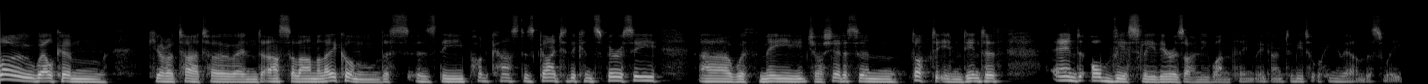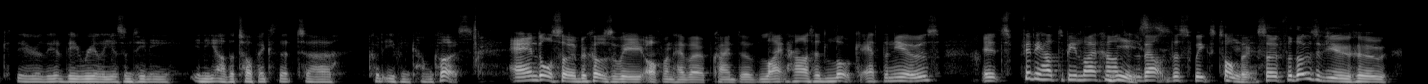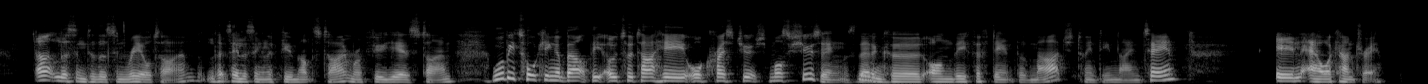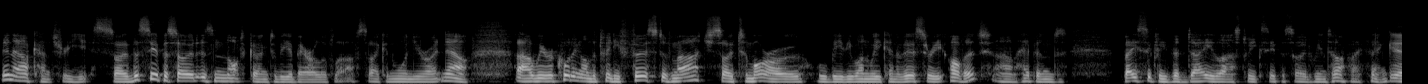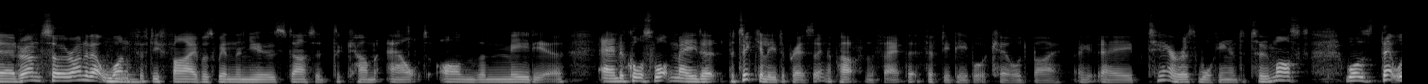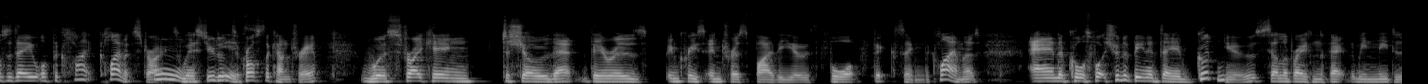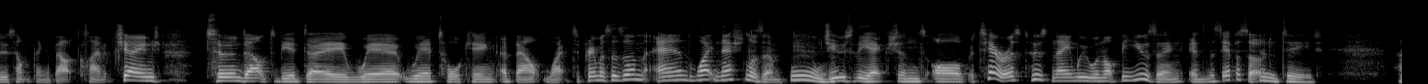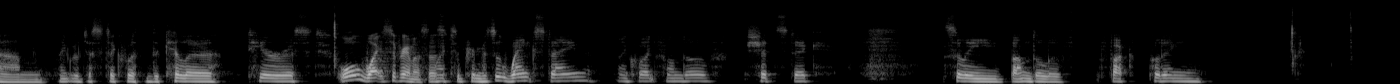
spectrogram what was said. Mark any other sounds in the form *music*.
Hello, welcome, kia ora tātou, and assalamu alaikum. This is the podcaster's guide to the conspiracy uh, with me, Josh Addison, Dr. M. Dentith, and obviously there is only one thing we're going to be talking about this week. There, there, there really isn't any any other topic that uh, could even come close. And also because we often have a kind of light-hearted look at the news, it's fairly hard to be light-hearted Yes. about this week's topic. Yeah. So for those of you who aren't listening to this in real time, let's say listening in a few months' time or a few years' time, we'll be talking about the Ōtautahi or Christchurch mosque shootings that occurred on the 15th of March 2019 in our country. In our country, yes. So this episode is not going to be a barrel of laughs, I can warn you right now. Uh, we're recording on the 21st of March, so tomorrow will be the one week anniversary of it. Um, happened basically the day last week's episode went up, I think. Yeah, around so around about hmm. 155 was when the news started to come out on the media. And of course what made it particularly depressing, apart from the fact that 50 people were killed by a, a terrorist walking into two mosques, was that was the day of the cli- climate strikes, hmm, where students yes. across the country were striking to show that there is increased interest by the youth for fixing the climate. And of course, what should have been a day of good news, celebrating the fact that we need to do something about climate change, turned out to be a day where we're talking about white supremacism and white nationalism due to the actions of a terrorist whose name we will not be using in this episode. Indeed. Um, I think we'll just stick with the killer terrorist, or white supremacist. white supremacist, Wankstain, I'm quite fond of, shitstick, silly bundle of fuck pudding,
